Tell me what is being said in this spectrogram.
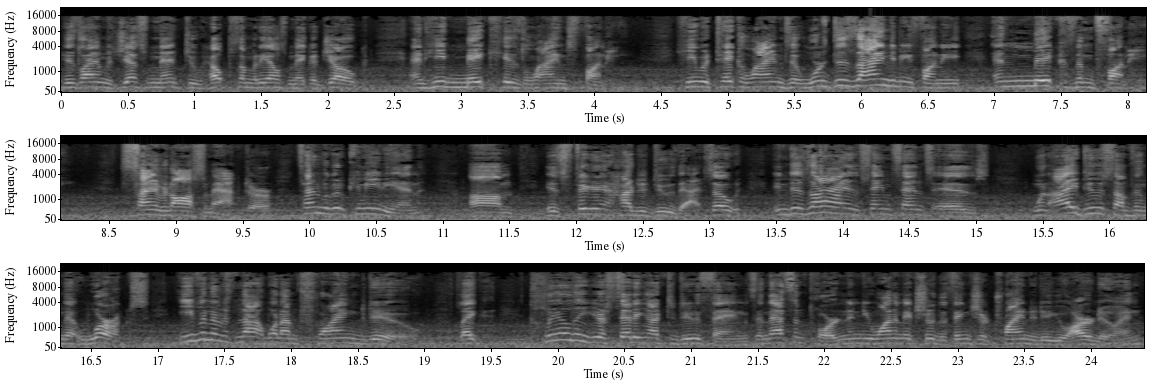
his line was just meant to help somebody else make a joke, and he'd make his lines funny. He would take lines that weren't designed to be funny and make them funny. Sign of an awesome actor, sign of a good comedian, um, is figuring out how to do that. So in design, the same sense as when I do something that works, even if it's not what I'm trying to do, like clearly you're setting out to do things, and that's important, and you want to make sure the things you're trying to do you are doing.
